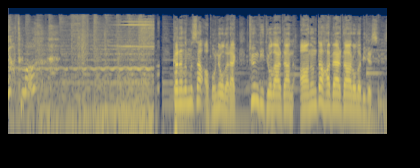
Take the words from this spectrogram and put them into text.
Yapma. Kanalımıza abone olarak tüm videolardan anında haberdar olabilirsiniz.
